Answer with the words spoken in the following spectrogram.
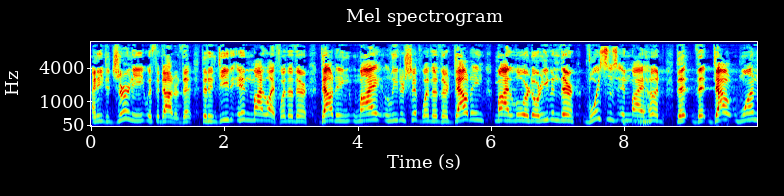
I need to journey with the doubter. That, that indeed in my life, whether they're doubting my leadership, whether they're doubting my Lord, or even their voices in my hood that, that doubt one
